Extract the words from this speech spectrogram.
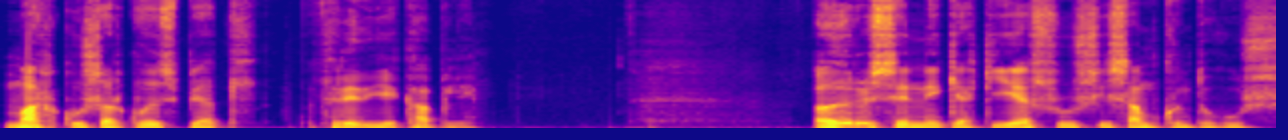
Markusar Guðspjall, þriðji kabli Öðru sinni gekk Jésús í samkunduhús.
